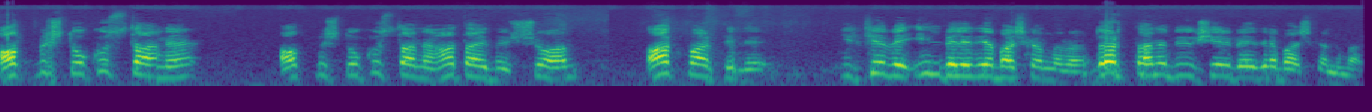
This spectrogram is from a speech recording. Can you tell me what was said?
69 tane 69 tane Hatay'da şu an AK Partili ilçe ve il belediye başkanları var. 4 tane büyükşehir belediye başkanı var.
